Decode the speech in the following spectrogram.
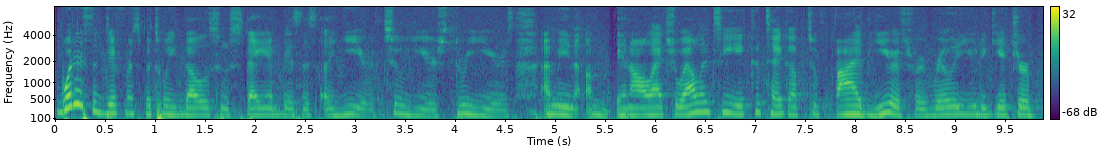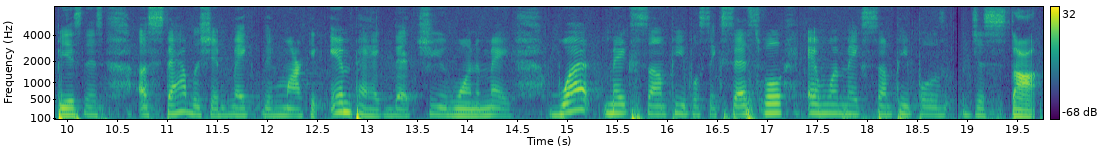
What is the difference between those who stay in business a year, two years, three years? I mean, um, in all actuality, it could take up to five years for really you to get your business established and make the market impact that you want to make. What makes some people successful and what makes some people just stop?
